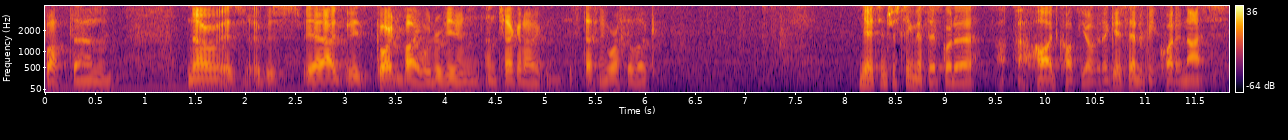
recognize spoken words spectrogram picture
But um, no, it, it was yeah. I'd, it- go out and buy Wood Review and, and check it out. It's definitely worth a look. Yeah, it's interesting that they've got a, a hard copy of it. I guess that'd be quite a nice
